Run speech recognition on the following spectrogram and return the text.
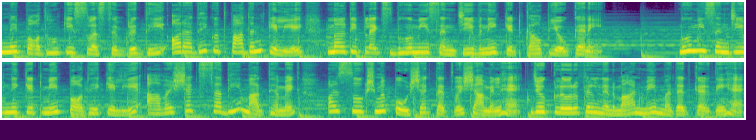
में पौधों की स्वस्थ वृद्धि और अधिक उत्पादन के लिए मल्टीप्लेक्स भूमि संजीवनी किट का उपयोग करें। भूमि संजीवनी किट में पौधे के लिए आवश्यक सभी माध्यमिक और सूक्ष्म पोषक तत्व शामिल हैं, जो क्लोरोफिल निर्माण में मदद करते हैं।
